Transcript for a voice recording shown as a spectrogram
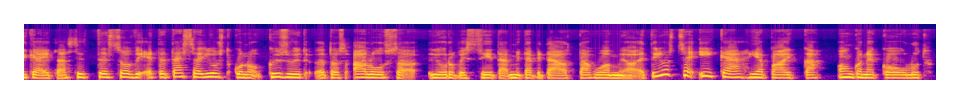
mikä ei taas sitten sovi. Että tässä just kun kysyit tuossa alussa Jurvis siitä, mitä pitää ottaa huomioon, että just se ikä ja paikka, onko ne koulut,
